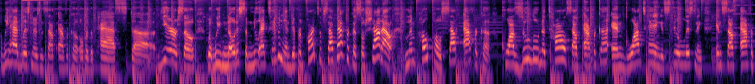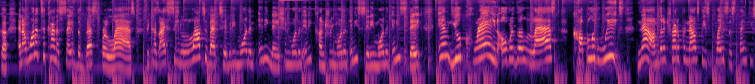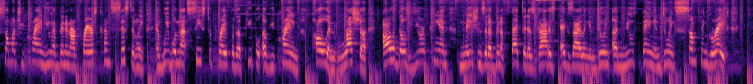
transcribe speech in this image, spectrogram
we had listeners in South Africa over the past uh, year or so, but we've noticed some new activity in different parts of South Africa. So shout out Limpopo, South Africa, KwaZulu Natal, South Africa, and Gauteng is still listening in South Africa. And I wanted to kind of save the best for last because I see lots of activity more than any nation, more than any country, more than any city, more than any state in Ukraine over the last couple of weeks. Now, I'm going to try to pronounce these places. Thank you so much, Ukraine. You have been in our prayers consistently, and we will not cease to pray for the people of Ukraine, Poland, Russia, all of those European nations that have been affected as God is exiling and doing a new thing and doing something great.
